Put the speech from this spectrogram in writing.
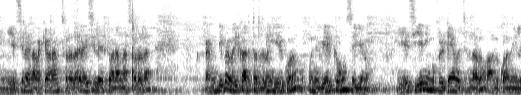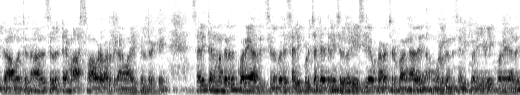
ஏசியில் நான் வைக்க வேணாம்னு சொல்லலை ஏசியில் இருக்க வேணாம்னு நான் சொல்லலை. கண்டிப்பாக வெளிக்காட்டுறதுலாம் இருக்கணும். கொஞ்சம் வேர்க்கவும் செய்யணும். ஏசியே நீங்கள் ஃபுல் டைம் வச்சுருந்தாலும் அது குழந்தைங்களுக்கு ஆபத்து தான் அது சில டைம் ஆஸ்மாவோட வரதுக்கான வாய்ப்புகள் இருக்குது சளித்தன்மைங்கிறது குறையாது. சில பேர் சளி பிடிச்ச டயத்துலையும் சில பேர் ஏசியிலே உட்கார வச்சுருப்பாங்க. அது அவங்களுக்கு அந்த சளி குறையவே குறையாது.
